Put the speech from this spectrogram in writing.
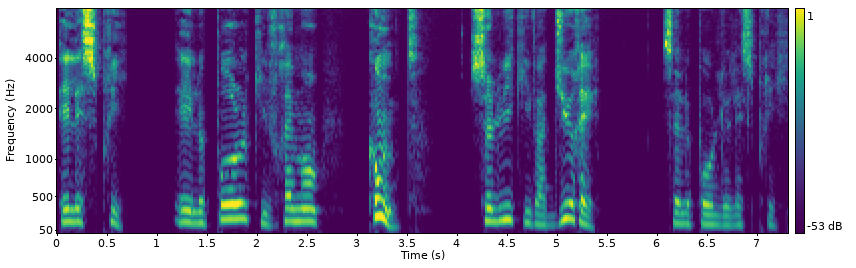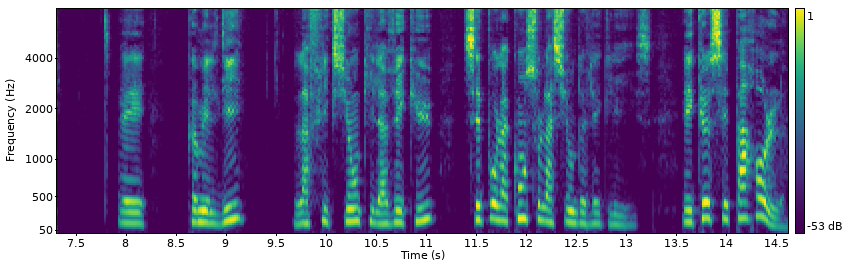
et l'esprit. Et le pôle qui vraiment compte, celui qui va durer, c'est le pôle de l'esprit. Et comme il dit, l'affliction qu'il a vécue, c'est pour la consolation de l'Église, et que ces paroles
